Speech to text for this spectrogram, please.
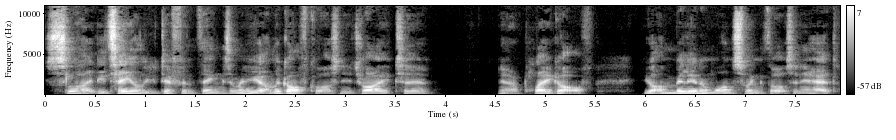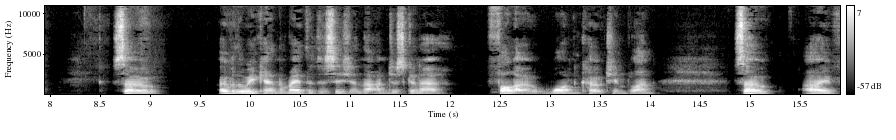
slightly tell you different things. And when you get on the golf course and you try to, you know, play golf, you got a million and one swing thoughts in your head. So over the weekend, I made the decision that I'm just going to follow one coaching plan. So I've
